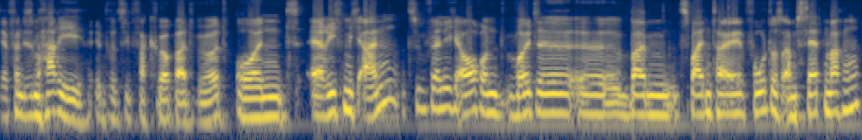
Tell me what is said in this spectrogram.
der von diesem Harry im Prinzip verkörpert wird. Und er rief mich an, zufällig auch, und wollte äh, beim zweiten Teil Fotos am Set machen.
